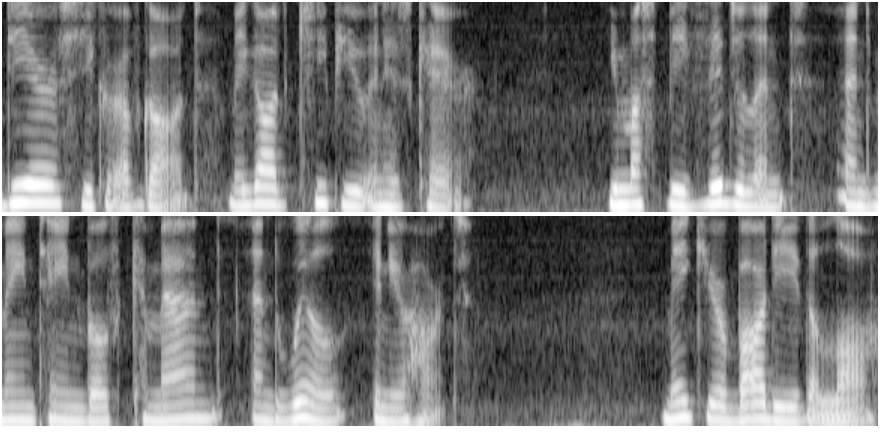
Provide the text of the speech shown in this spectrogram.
Dear seeker of God, may God keep you in his care. You must be vigilant and maintain both command and will in your heart. Make your body the law,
